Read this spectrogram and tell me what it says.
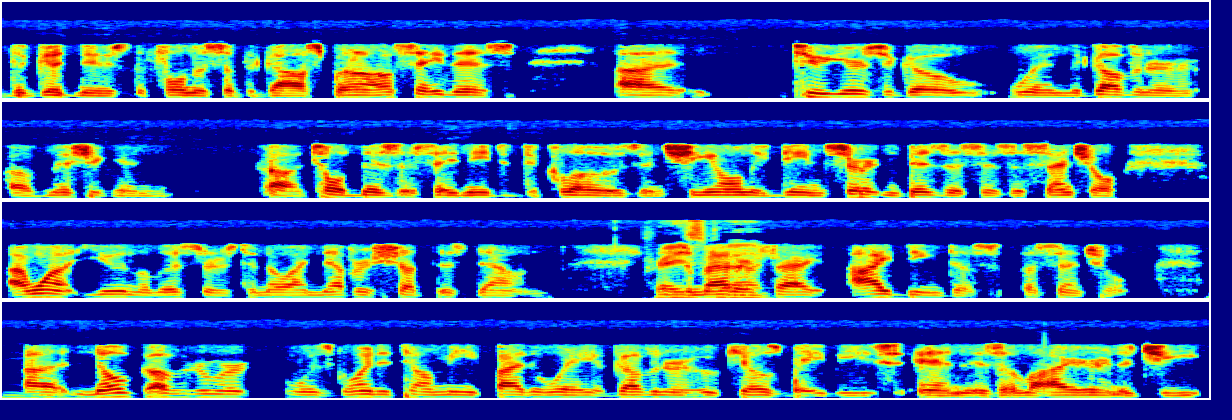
the good news, the fullness of the gospel. And I'll say this: uh, two years ago, when the governor of Michigan uh, told business they needed to close, and she only deemed certain businesses essential. I want you and the listeners to know I never shut this down. Praise As a matter God. of fact, I deemed us essential. Mm-hmm. Uh, no governor was going to tell me, by the way, a governor who kills babies and is a liar and a cheat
